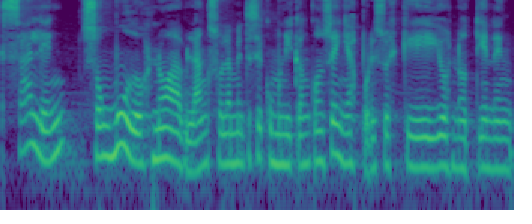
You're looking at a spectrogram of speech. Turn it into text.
salen, son mudos, no hablan, solamente se comunican con señas, por eso es que ellos no tienen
